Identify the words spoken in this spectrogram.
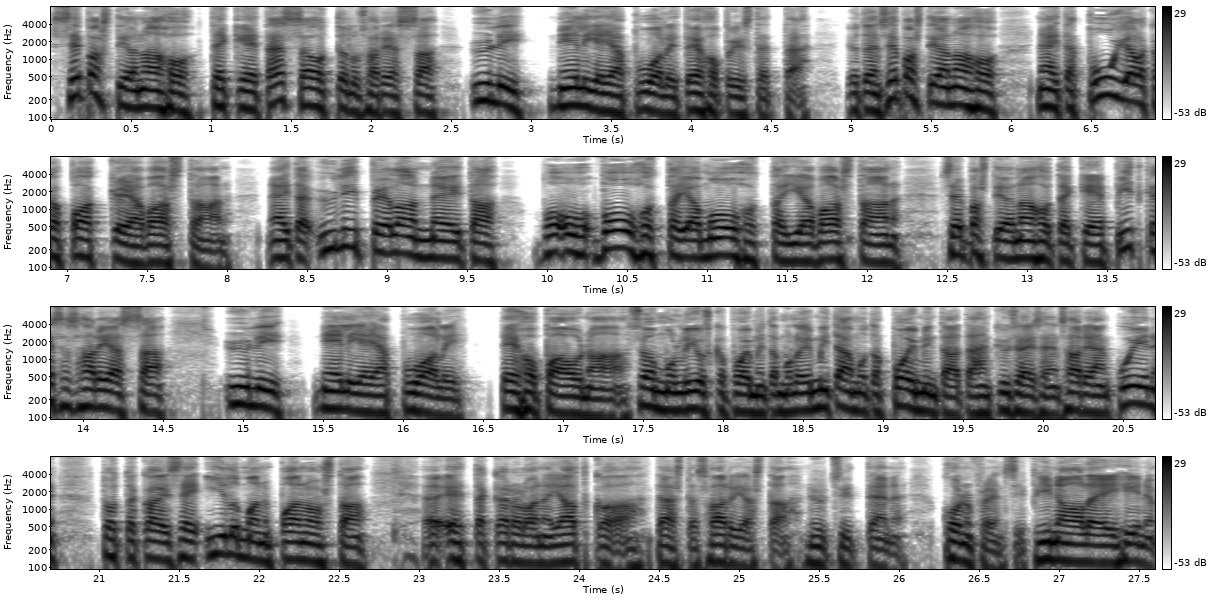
Sebastian Aho tekee tässä ottelusarjassa yli neljä ja puoli tehopistettä, joten Sebastian Aho näitä puujalkapakkeja vastaan, näitä ylipelanneita vouhottajia mouhottajia vastaan, Sebastian Aho tekee pitkässä sarjassa yli neljä ja puoli tehopaunaa. Se on mun liuskapoiminta. Mulla ei ole mitään muuta poimintaa tähän kyseiseen sarjaan kuin totta kai se ilman panosta, että Carolina jatkaa tästä sarjasta nyt sitten konferenssifinaaleihin.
